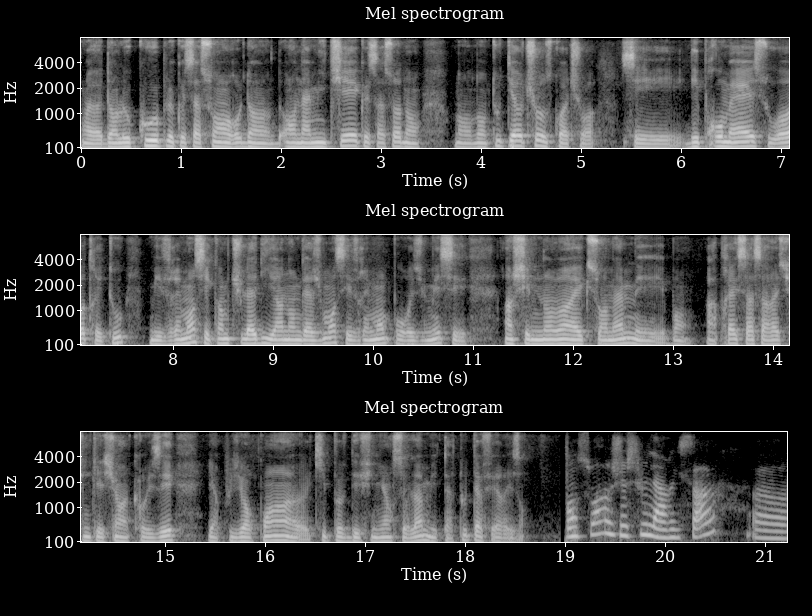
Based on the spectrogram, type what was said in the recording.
dans le couple, que ça soit en, dans, en amitié, que ça soit dans, dans, dans autre chose, quoi, tu vois. C'est des promesses ou autre et tout. Mais vraiment, c'est comme tu l'as dit, un engagement, c'est vraiment, pour résumer, c'est un cheminement avec soi-même. Et bon, après, ça, ça reste une question à creuser. Il y a plusieurs points euh, qui peuvent définir cela, mais tu as tout à fait raison. Bonsoir, je suis Larissa. Euh,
